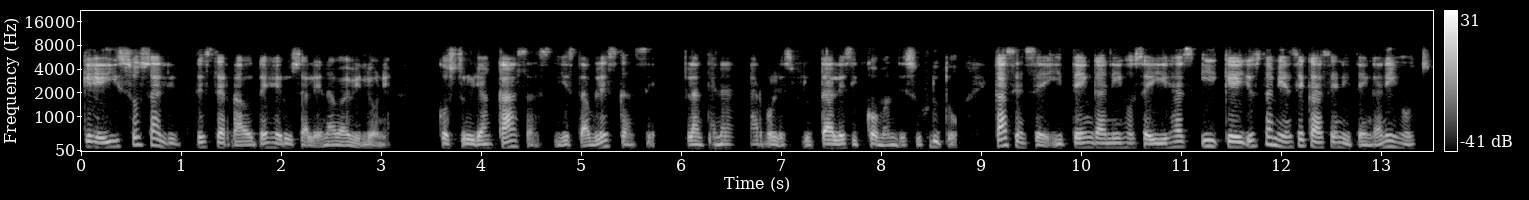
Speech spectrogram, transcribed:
que hizo salir desterrados de Jerusalén a Babilonia. Construyan casas y establezcanse, planten árboles frutales y coman de su fruto. Cásense y tengan hijos e hijas y que ellos también se casen y tengan hijos.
